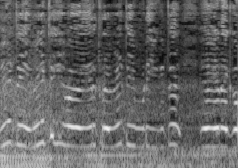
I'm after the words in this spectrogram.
வீட்டையும் வீட்டையும் இருக்கிற வீட்டை முடிக்கிட்டு எனக்கு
